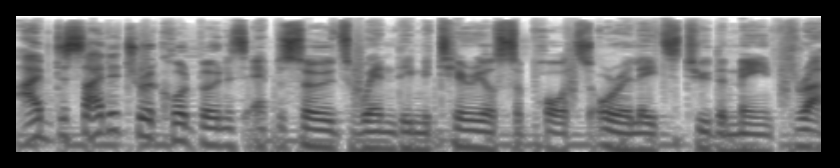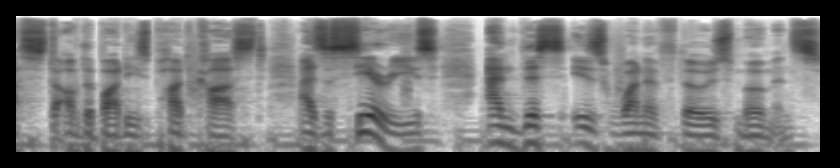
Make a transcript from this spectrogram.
I've decided to record bonus episodes when the material supports or relates to the main thrust of the Bodies podcast as a series, and this is one of those moments.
